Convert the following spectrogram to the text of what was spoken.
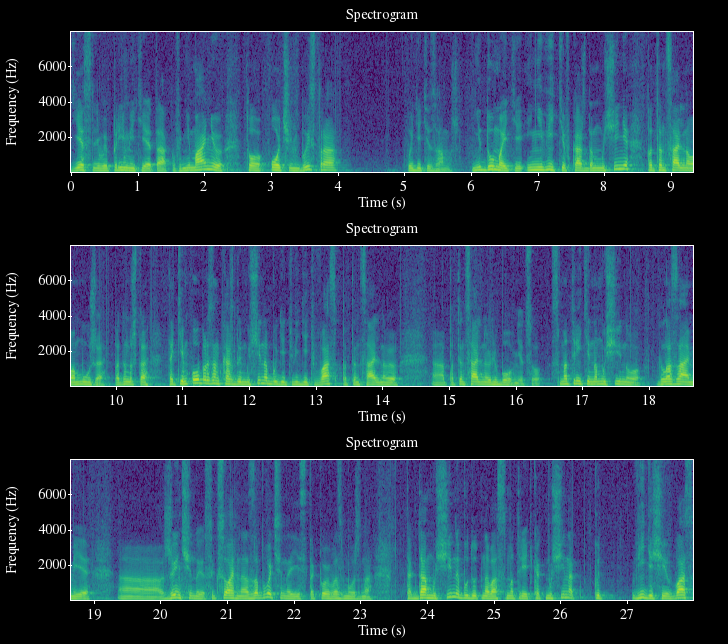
если вы примете это к вниманию, то очень быстро выйдете замуж. Не думайте и не видите в каждом мужчине потенциального мужа, потому что таким образом каждый мужчина будет видеть в вас потенциальную, э, потенциальную любовницу. Смотрите на мужчину глазами э, женщины сексуально озабоченной, если такое возможно. Тогда мужчины будут на вас смотреть как мужчина, видящий в вас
